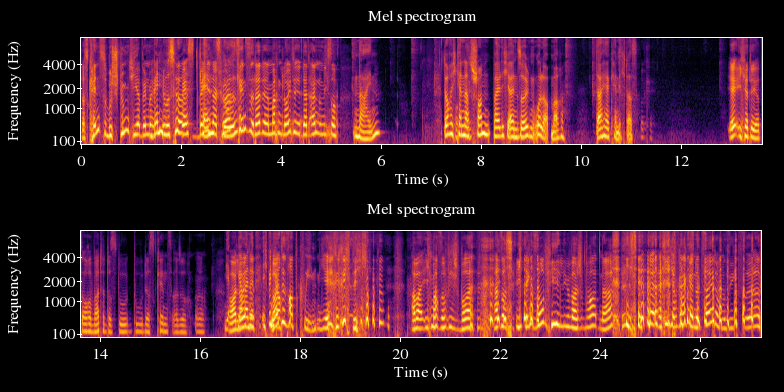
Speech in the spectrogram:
das kennst du bestimmt hier, wenn, man- Wenn du es hörst, wenn, wenn du das kennst du hörst, es. kennst du das, dann machen Leute das an und ich so, Nein. Doch, ich kenne Okay. das schon, weil ich ja in Sölden Urlaub mache. Daher kenne ich das. ja, ich hätte jetzt auch erwartet, dass du, du das kennst, also, äh. Ja, Aber ja, Leute- meine, ich bin Leute ja auch sind- Pop Queen. Ja, richtig. Aber ich mache so viel Sport. Also ich denke so viel über Sport nach. Ich habe gar keine Zeit, um Musik zu hören.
